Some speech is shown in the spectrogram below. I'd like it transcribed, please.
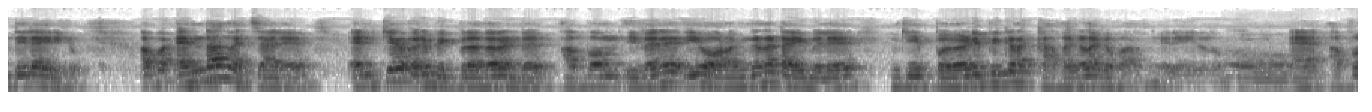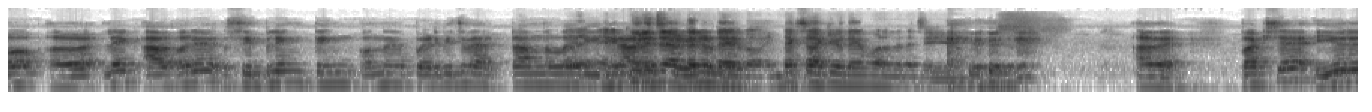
ഇതിലായിരിക്കും. അപ്പൊ എന്താന്ന് വെച്ചാൽ എനിക്ക് ഒരു ബിഗ് ബ്രദർ ഉണ്ട്. അപ്പം ഇവന് ഈ ഉറങ്ങുന്ന ടൈമിൽ എനിക്ക് ഈ പേടിപ്പിക്കണ കഥകളൊക്കെ പറഞ്ഞു തരുമായിരുന്നു ഏ, അപ്പൊ ലൈക്ക് ഒരു സിബ്ലിംഗ് തിങ് ഒന്ന് പേടിപ്പിച്ച് വരട്ടാം എന്നുള്ള രീതിയിലാണ് അതെ. പക്ഷെ ഈ ഒരു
